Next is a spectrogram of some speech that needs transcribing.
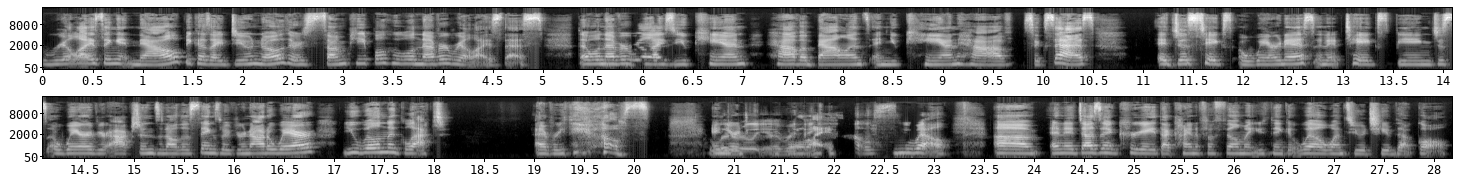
realizing it now because I do know there's some people who will never realize this, that will never mm-hmm. realize you can have a balance and you can have success. It just takes awareness and it takes being just aware of your actions and all those things. But if you're not aware, you will neglect everything else in Literally your everything life. Else. You will. Um, and it doesn't create that kind of fulfillment you think it will once you achieve that goal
